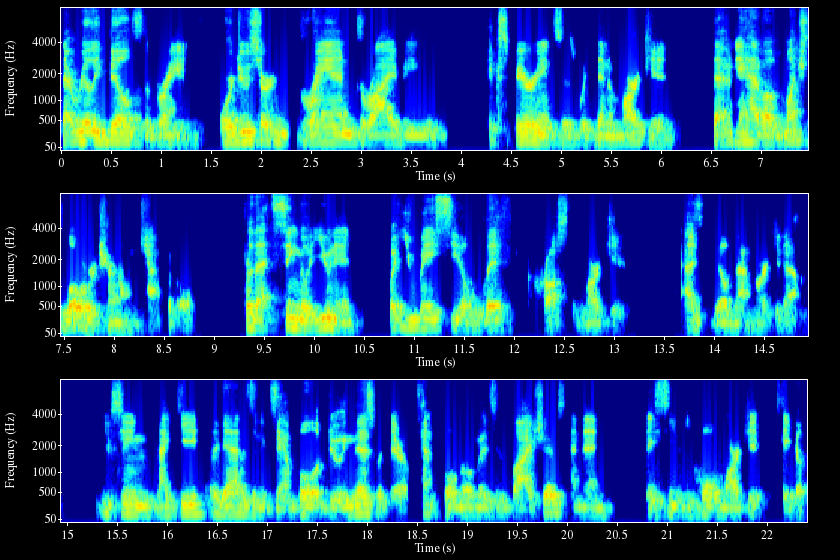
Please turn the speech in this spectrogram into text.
that really builds the brand or do certain brand driving experiences within a market that may have a much lower return on capital for that single unit, but you may see a lift across the market as you build that market out. You've seen Nike again as an example of doing this with their tentpole moments and flagships, and then they see the whole market take up,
